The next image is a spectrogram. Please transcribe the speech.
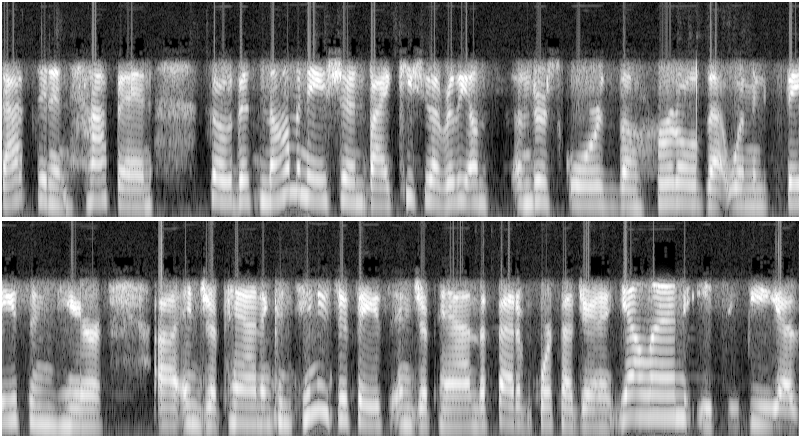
that didn't happen. So this nomination by Kishida really un- underscores the hurdles that women face in here uh, in Japan and continue to face in Japan. The Fed, of course, had Janet Yellen, ECB has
